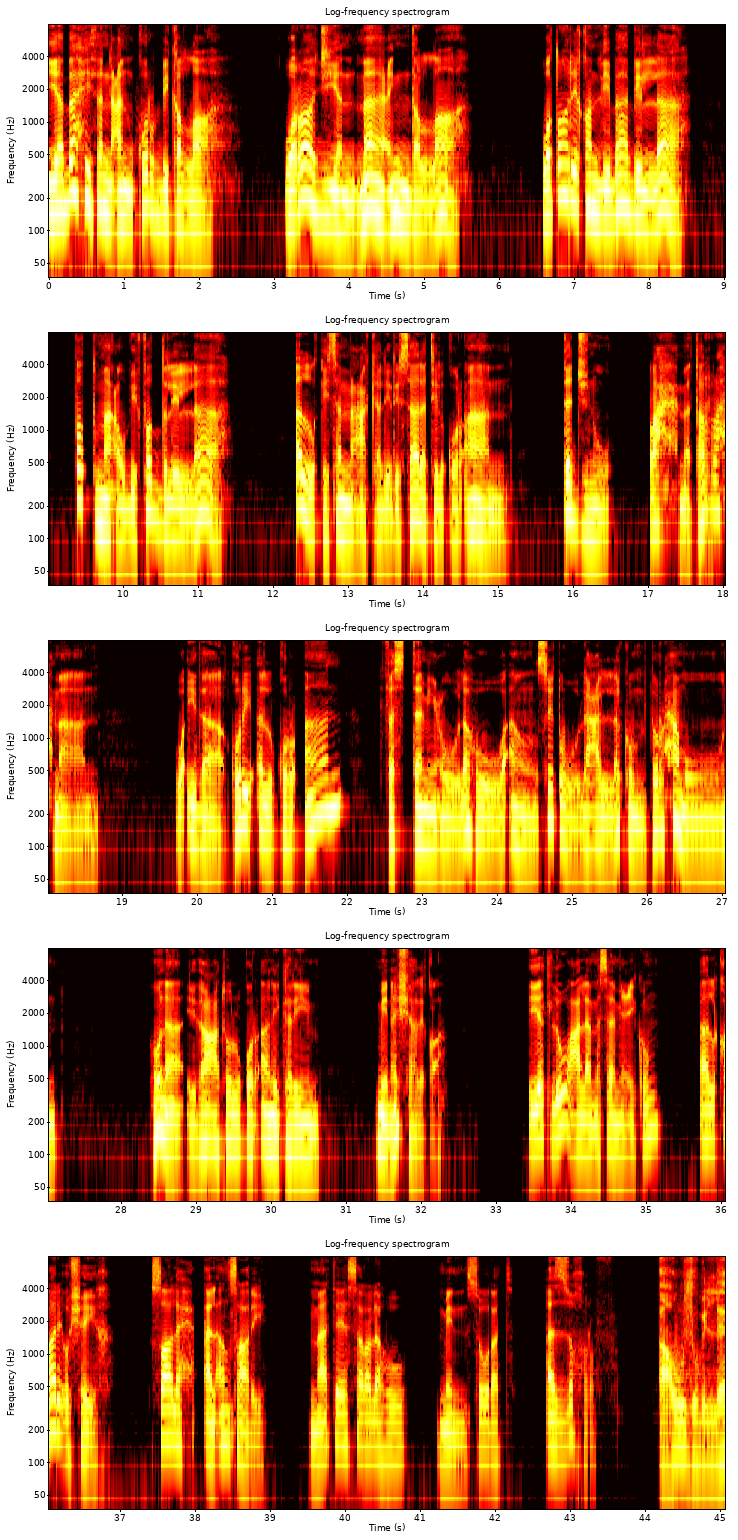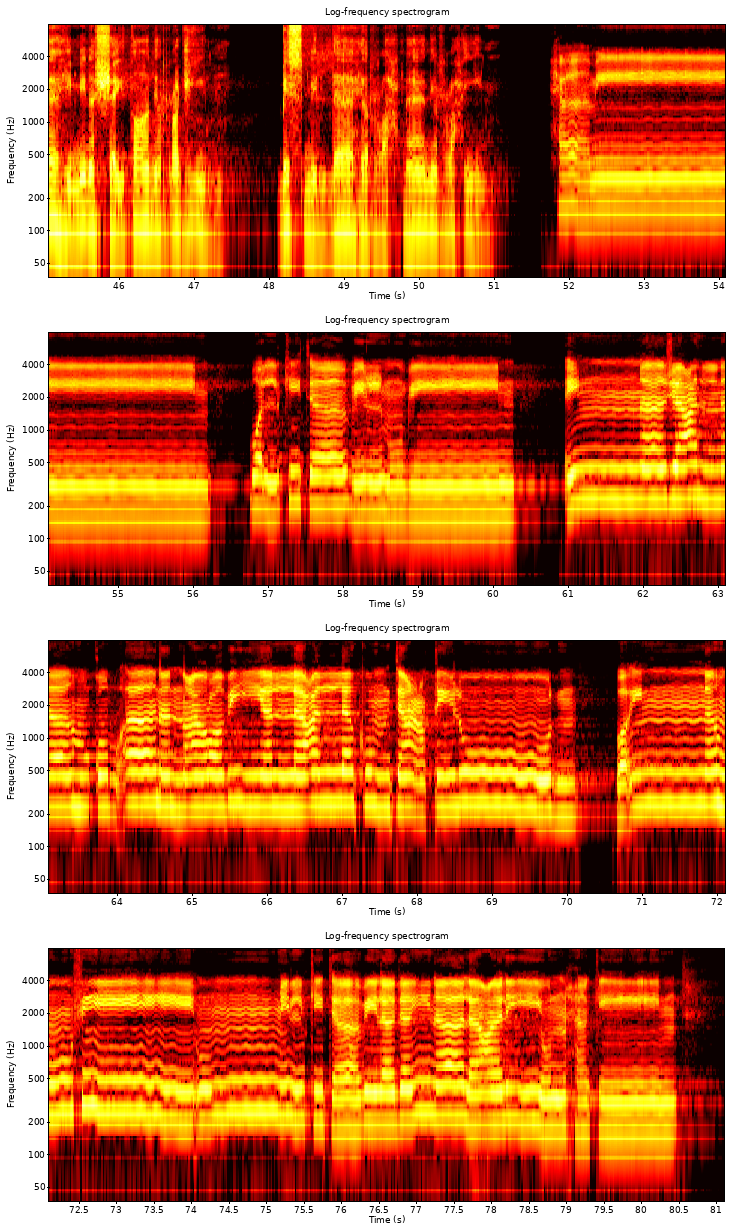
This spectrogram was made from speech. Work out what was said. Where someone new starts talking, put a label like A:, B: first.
A: يا باحثا عن قربك الله وراجيا ما عند الله وطارقا لباب الله تطمع بفضل الله ألق سمعك لرسالة القرآن تجنو رحمة الرحمن وإذا قرئ القرآن فاستمعوا له وأنصتوا لعلكم ترحمون هنا إذاعة القرآن الكريم من الشارقة. يتلو على مسامعكم القارئ الشيخ صالح الأنصاري ما تيسر له من سورة الزخرف.
B: أعوذ بالله من الشيطان الرجيم. بسم الله الرحمن الرحيم.
C: حميم. والكتاب المبين. انا جعلناه قرانا عربيا لعلكم تعقلون. وانه في ام الكتاب لدينا لعلي حكيم.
